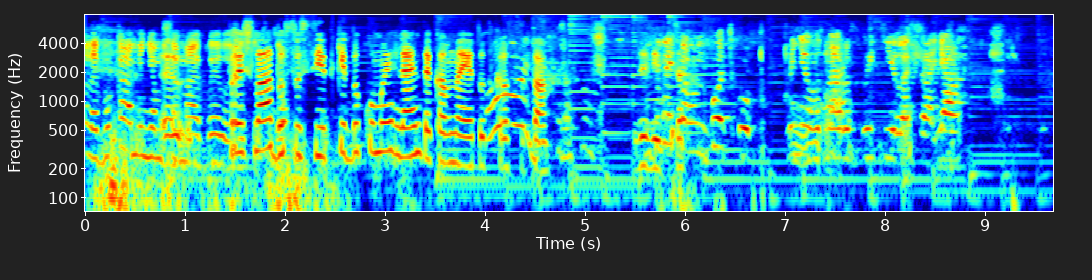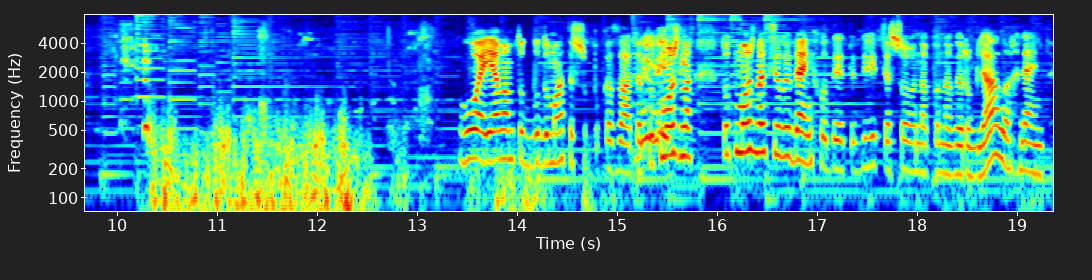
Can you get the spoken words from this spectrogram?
Але бо каменем Е, сама виложити. Прийшла до сусідки до куми, гляньте, яка в неї тут красота. Дивіться. Дивіться, вон бочку мені одна розлетілася. Я Ой, я вам тут буду мати що показати. Тут можна, тут можна цілий день ходити. Дивіться, що вона понавиробляла, гляньте.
